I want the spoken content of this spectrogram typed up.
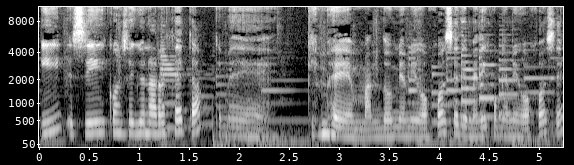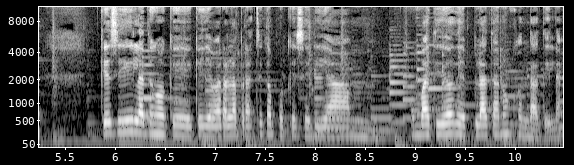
y sí conseguí una receta que me, que me mandó mi amigo José, que me dijo mi amigo José, que sí la tengo que, llevar a la práctica porque sería mm, un batido de plátanos con dátiles.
